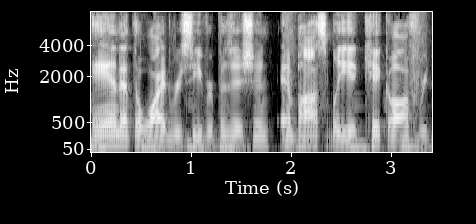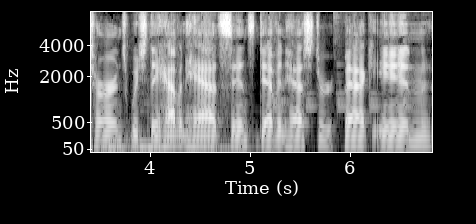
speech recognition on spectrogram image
and at the wide receiver position, and possibly a kickoff returns, which they haven't had since Devin Hester back in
